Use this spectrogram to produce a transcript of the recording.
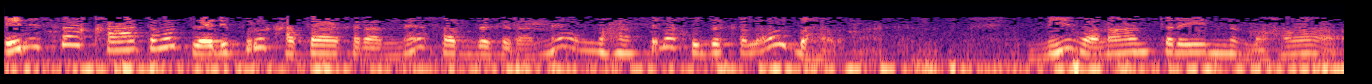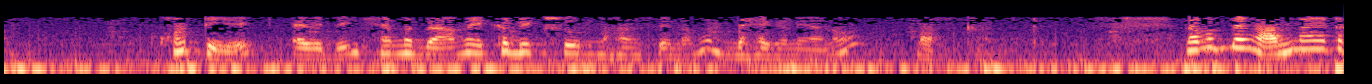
ඒ නිසා කාටවත් වැඩිපුර කතා කරන්නේ සද්ද කරන්නේ උන්වහන්සේලා හුදකලාව භාවනා කරනවා. මේ වනාන්තරයේ ඉන්න මහා කොටියෙක් ඇවිදින් හැමදාම එක භික්ෂුන් වහන්සේ නම බැහැගෙන යනවා මස් කන්නට. නමුත් දැන් අන් අයට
